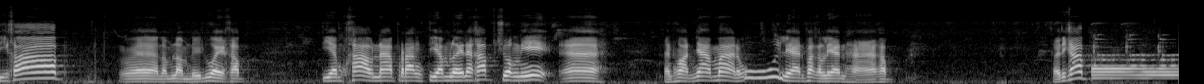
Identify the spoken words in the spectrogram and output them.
ดีครับอ่าลำลำรวยๆครับ เตรียมข้าวนาปรังเตรียมเลยนะครับ ช่วงนี้อ่า หันหอดย่ามมากอู้ยแลนพักกับแลนหาครับ สวัสดีครับ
